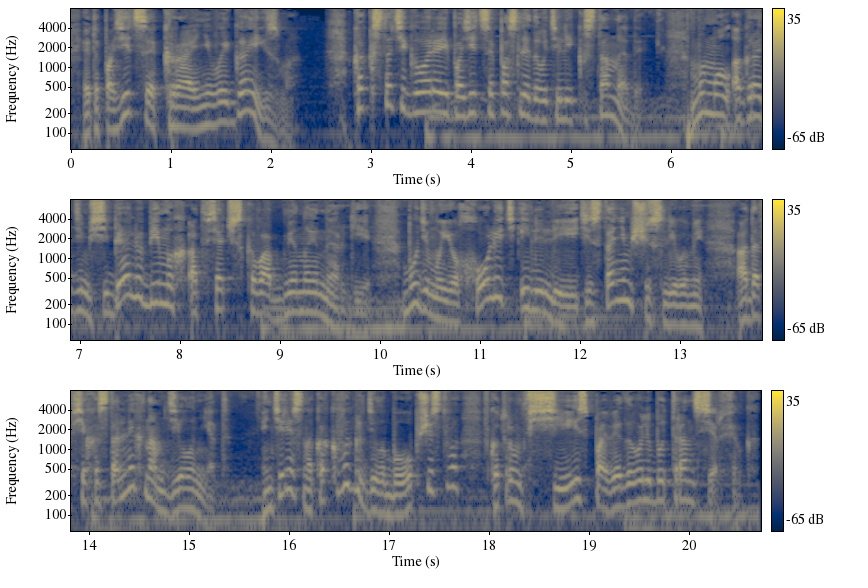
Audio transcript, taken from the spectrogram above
– это позиция крайнего эгоизма. Как, кстати говоря, и позиция последователей Кастанеды. Мы, мол, оградим себя, любимых, от всяческого обмена энергии, будем ее холить или леять и станем счастливыми, а до всех остальных нам дела нет. Интересно, как выглядело бы общество, в котором все исповедовали бы трансерфинг?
